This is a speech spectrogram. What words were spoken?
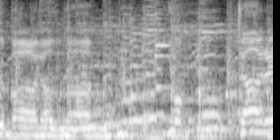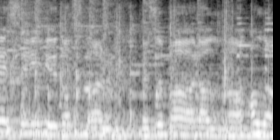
Ve subhanallah Yok mu çaresi dostlar. Ve subhanallah Allah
